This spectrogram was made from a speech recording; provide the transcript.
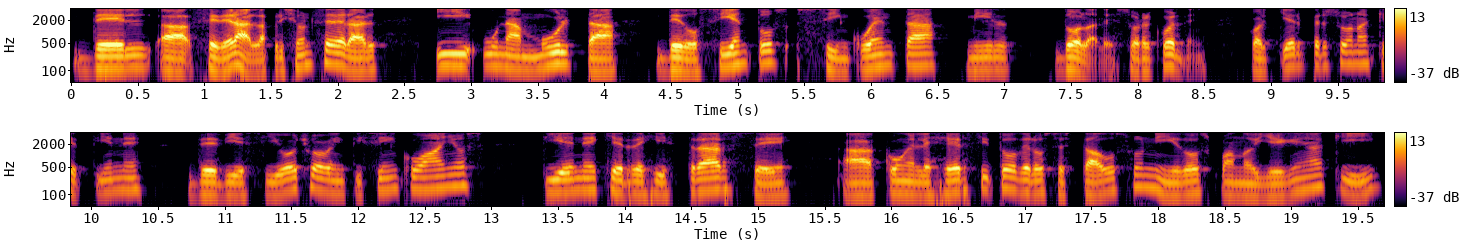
del ah, federal, la prisión federal y una multa de 250 mil dólares. O recuerden, cualquier persona que tiene de 18 a 25 años tiene que registrarse ah, con el ejército de los Estados Unidos cuando lleguen aquí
